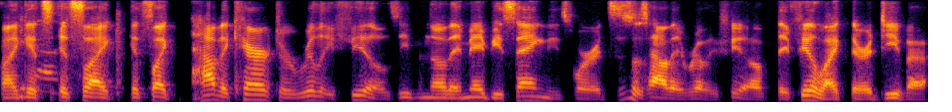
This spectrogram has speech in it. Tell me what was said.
like it's it's like it's like how the character really feels even though they may be saying these words this is how they really feel they feel like they're a diva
